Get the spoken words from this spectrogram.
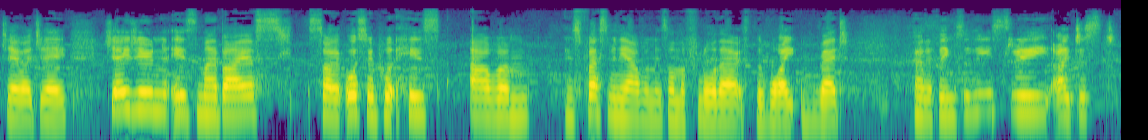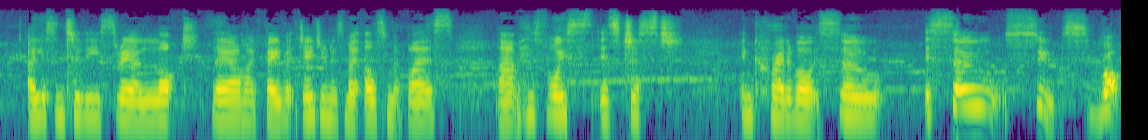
JYJ. Jaejoon is my bias, so I also put his album, his first mini album is on the floor there. It's the white and red kind of thing. So these three, I just, I listen to these three a lot. They are my favourite. Jaejoon is my ultimate bias. Um, his voice is just incredible. It's so it so suits rock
